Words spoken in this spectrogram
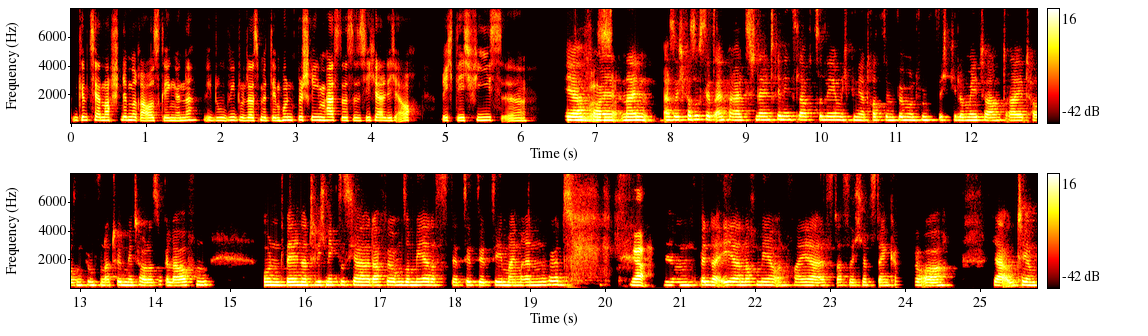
gibt's ja noch schlimmere Ausgänge, ne? Wie du, wie du das mit dem Hund beschrieben hast, das ist sicherlich auch richtig fies. Ja, voll. Nein, also ich versuche es jetzt einfach als schnellen Trainingslauf zu nehmen. Ich bin ja trotzdem 55 Kilometer und 3500 Höhenmeter oder so gelaufen und will natürlich nächstes Jahr dafür umso mehr, dass der CCC mein Rennen wird. Ja. Ähm, bin da eher noch mehr on fire, als dass ich jetzt denke, oh, ja, UTMB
